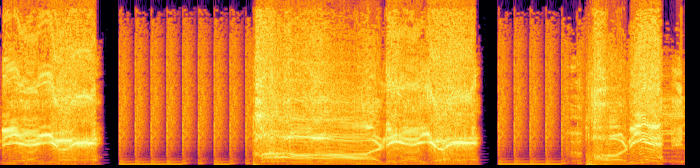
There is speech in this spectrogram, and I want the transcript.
りえゆい。ほりえゆい。ほりえ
